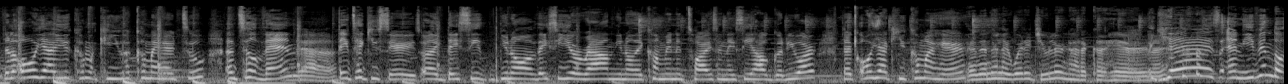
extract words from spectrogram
they're like oh yeah you come can you cut my hair too? Until then Yeah. they take you serious. Or like they see you know they see you around you know they come in it twice and they see how good you are they're like oh yeah can you cut my hair and then they're like, where did you learn how to cut hair? yes and even the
